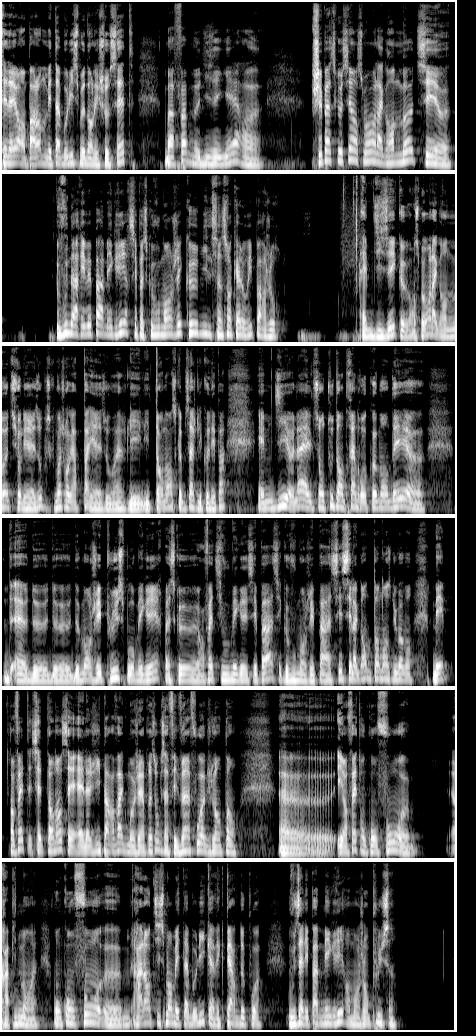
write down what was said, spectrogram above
Et d'ailleurs en parlant de métabolisme dans les chaussettes, ma femme me disait hier, euh, je sais pas ce que c'est en ce moment la grande mode, c'est euh, vous n'arrivez pas à maigrir, c'est parce que vous mangez que 1500 calories par jour elle me disait que en ce moment la grande mode sur les réseaux, parce que moi je regarde pas les réseaux, hein, les, les, tendances comme ça je les connais pas. Elle me dit euh, là elles sont toutes en train de recommander euh, euh, de, de, de, manger plus pour maigrir parce que en fait si vous maigrissez pas c'est que vous mangez pas assez. C'est la grande tendance du moment. Mais en fait cette tendance elle, agit par vague. Moi j'ai l'impression que ça fait 20 fois que je l'entends. et en fait on confond rapidement. Hein. On confond ralentissement métabolique avec perte de poids. Vous n'allez pas maigrir en mangeant plus. Hein.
